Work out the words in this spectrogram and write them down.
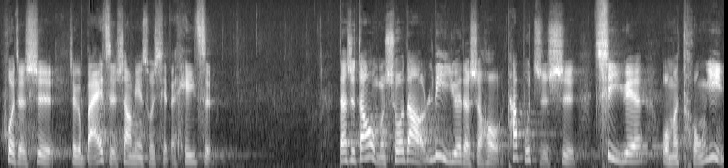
或者是这个白纸上面所写的黑字。但是，当我们说到立约的时候，它不只是契约，我们同意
